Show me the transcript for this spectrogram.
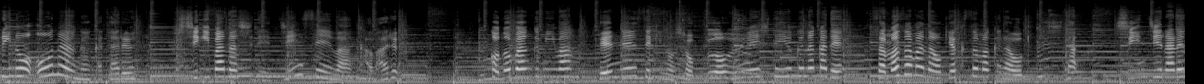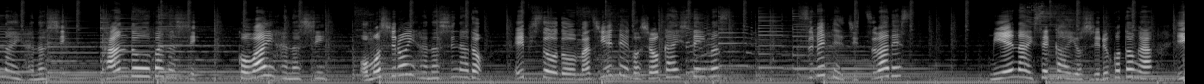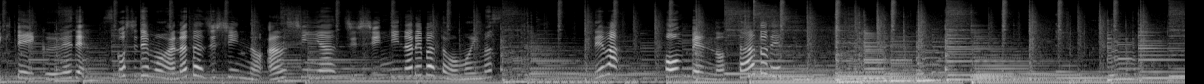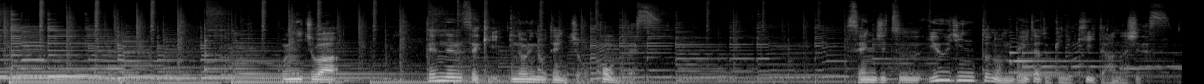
りのオーナーが語る不思議話で人生は変わる。この番組は天然石のショップを運営していく中でさまざまなお客様からお聞きした信じられない話感動話怖い話面白い話などエピソードを交えてご紹介しています。すべて実話です。見えない世界を知ることが生きていく上で少しでもあなた自身の安心や自信になればと思います。では本編のスタートです。こんにちは。天然石祈りの店長河野です。先日友人と飲んでいた時に聞いた話です。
